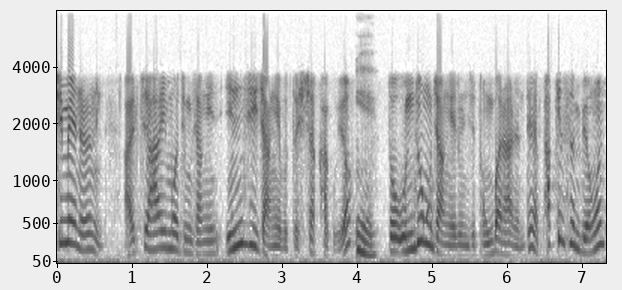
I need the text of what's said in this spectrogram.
치매는 알츠하이머 증상인 인지 장애부터 시작하고요. 예. 또 운동 장애를 이제 동반하는데 파킨슨병은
